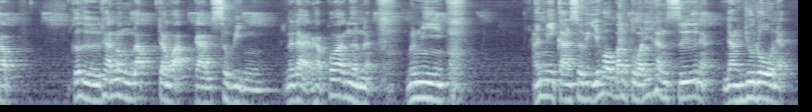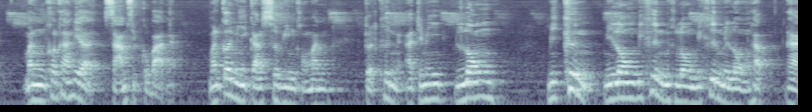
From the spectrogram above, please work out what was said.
ครับ ก็คือท่านต้องรับจังหวะการสวิงได้นะครับ เพราะว่าเงินเนี่ยมันมีมันมีการสวิงเฉพาะบางตัวที่ท่านซื้อเนี่ยอย่างยูโรเนี่ยมันค่อนข้างที่จะ30 กว่าบาทเนี่ยมันก็มีการสวิงของมันเกิดขึ้น อาจจะมีลงมีขึ้น มีลงมีขึ้นมีลงมีขึ้นมีลงครับอ่า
